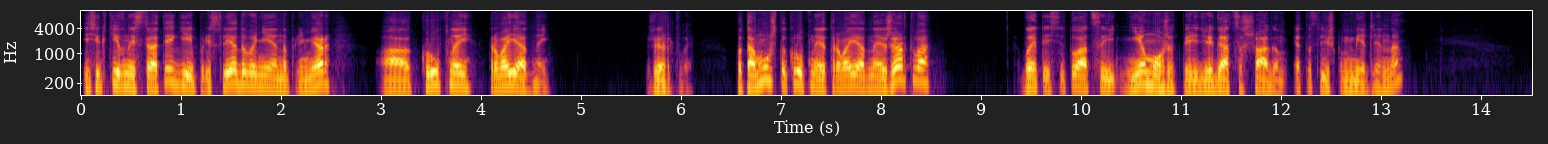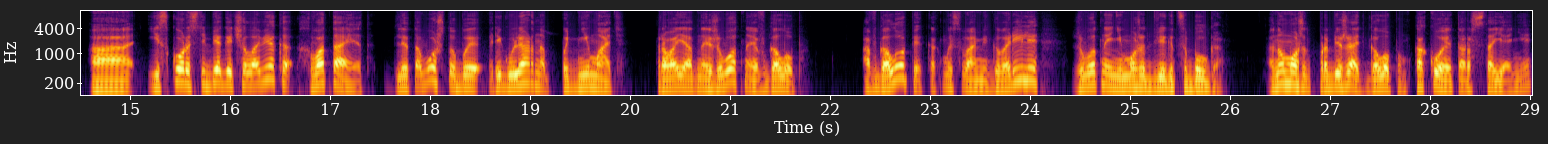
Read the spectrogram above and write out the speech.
эффективной стратегией преследования, например, а, крупной травоядной жертвы. Потому что крупная травоядная жертва в этой ситуации не может передвигаться шагом, это слишком медленно. А, и скорости бега человека хватает для того, чтобы регулярно поднимать травоядное животное в галоп. А в галопе, как мы с вами говорили, животное не может двигаться долго. Оно может пробежать галопом какое-то расстояние,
